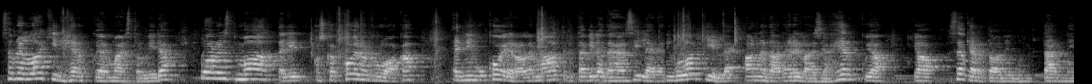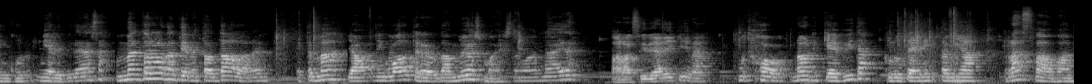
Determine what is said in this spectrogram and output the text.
semmonen lakin herkkujen maisteluvideo. Luonnollisesti mä ajattelin, koska koiran ruoka, että niinku koiralle, mä ajattelin, että tämä video tehdään silleen, että niinku lakille annetaan erilaisia herkkuja ja se kertoo niinku tämän niinku mielipiteensä. Mä en todellakaan tiedä, että on tällainen, että mä ja niinku Valtteri joudutaan myös maistamaan näitä. Paras idea ikinä. Mut ho, ne on kevyitä, gluteenittomia, rasvaa on vaan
